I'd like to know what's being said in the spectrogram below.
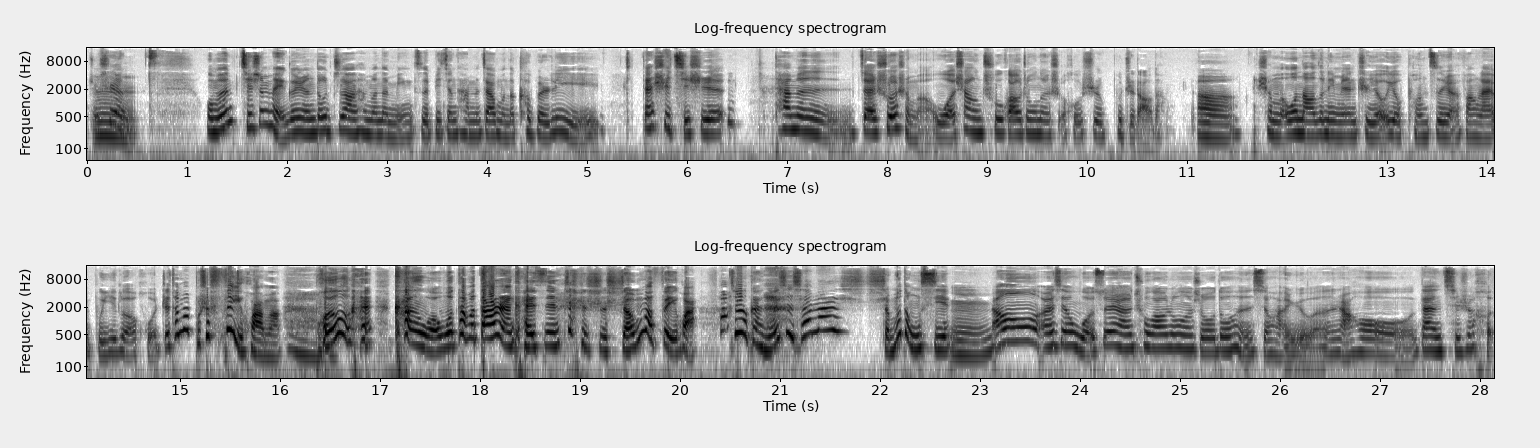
就是我们其实每个人都知道他们的名字，毕竟他们在我们的课本里。但是其实他们在说什么？我上初高中的时候是不知道的。嗯，什么？我脑子里面只有“有朋自远方来，不亦乐乎”。这他妈不是废话吗？朋友来看我，我他妈当然开心。这是什么废话？就感觉是他妈。什么东西？嗯，然后，而且我虽然初高中的时候都很喜欢语文，然后，但其实很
